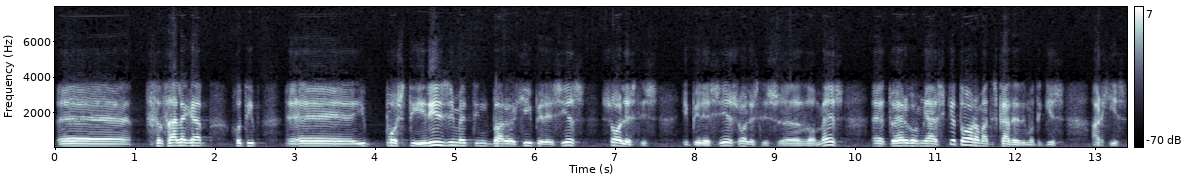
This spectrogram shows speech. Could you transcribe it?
ε, θα έλεγα ότι ε, υποστηρίζει με την παροχή υπηρεσίας σε όλες τις υπηρεσίες, σε όλες τις ε, δομές, ε, το έργο μιας και το όραμα της κάθε δημοτικής αρχής.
